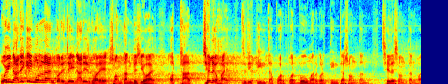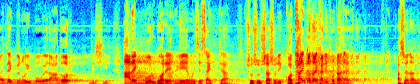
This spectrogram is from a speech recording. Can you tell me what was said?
ওই নারীকেই মূল্যায়ন করে যেই নারীর ঘরে সন্তান বেশি হয়, অর্থাৎ ছেলে হয়। যদি তিনটা পর পর বৌমার ঘরে তিনটা সন্তান, ছেলে সন্তান হয়, দেখবেন ওই বউয়ের আদর বেশি। আরেক বউর ঘরে মেয়ে হয়েছে চারটা, শ্বশুর শাশুড়ি কথায় কথায় খালি খোটা দেয়। আসে না নাই?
